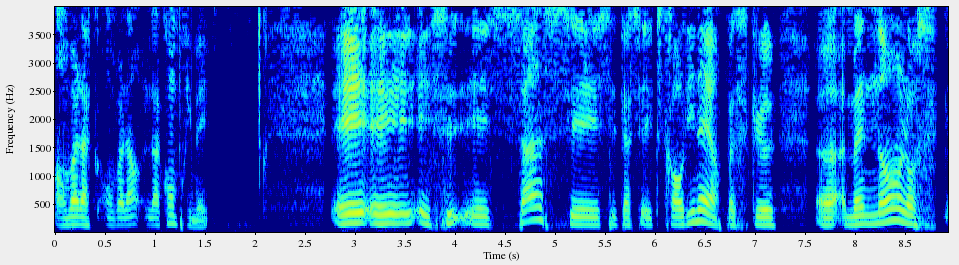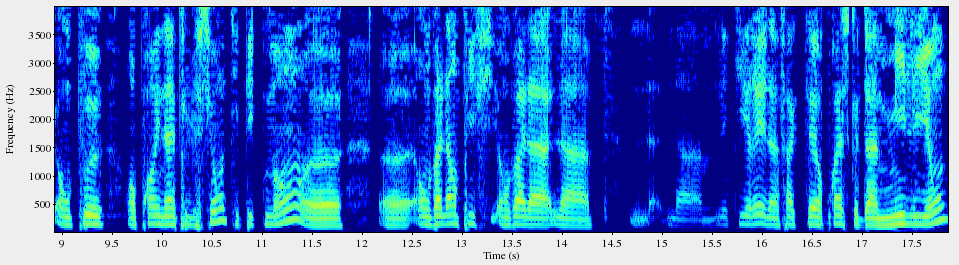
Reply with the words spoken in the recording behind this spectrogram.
on, va la, on va la, comprimer. Et, et ça, c'est assez extraordinaire parce que euh, maintenant, lorsqu'on on prend une impulsion, typiquement, euh, euh, on va l'amplifier, on va la, l'étirer d'un facteur presque d'un million.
